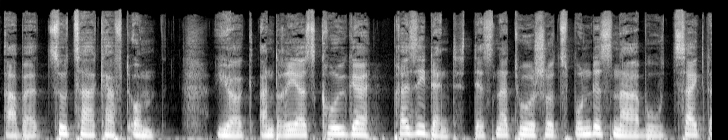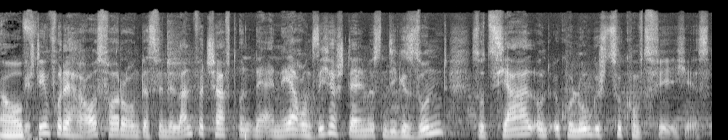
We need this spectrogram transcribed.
aber zu zaghaft um. Jörg Andreas Krüger, Präsident des Naturschutzbundes NABU, zeigt auf. Wir stehen vor der Herausforderung, dass wir eine Landwirtschaft und eine Ernährung sicherstellen müssen, die gesund, sozial und ökologisch zukunftsfähig ist.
